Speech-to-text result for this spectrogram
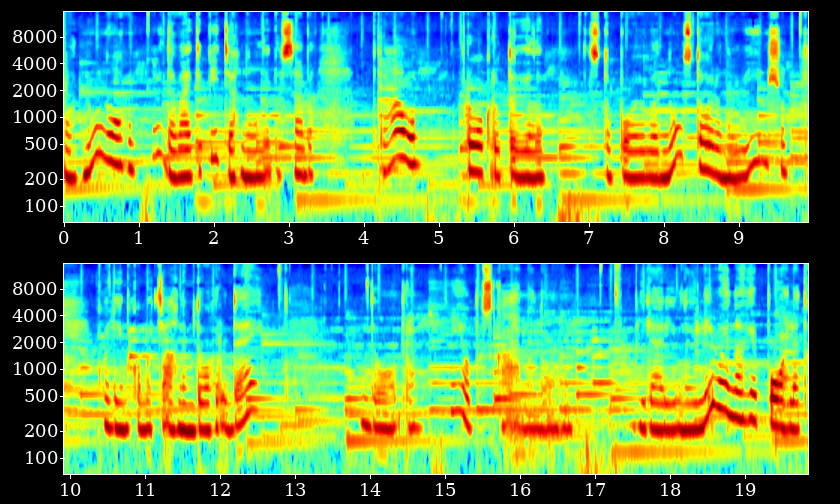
одну ногу і давайте підтягнули до себе праву прокрутили стопою в одну сторону, в іншу. Колінко ми тягнемо до грудей. Добре. І опускаємо ногу біля рівної лівої ноги, погляд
